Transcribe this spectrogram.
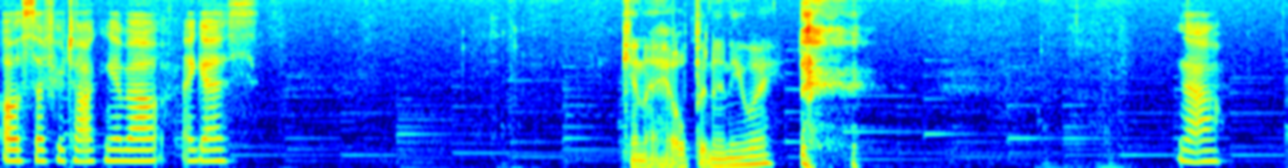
all the stuff you're talking about. I guess. Can I help in any way? No.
